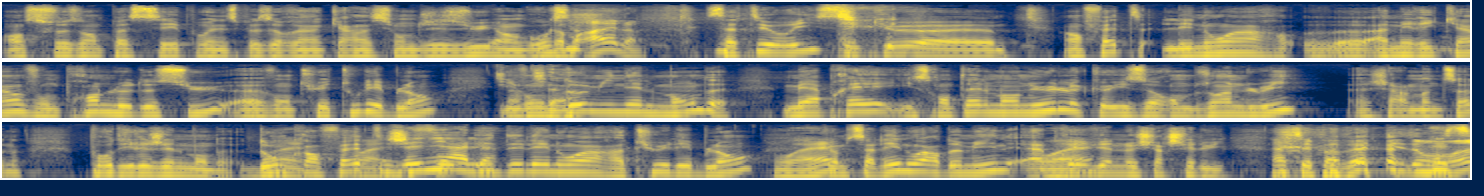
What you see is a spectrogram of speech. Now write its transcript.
en se faisant passer pour une espèce de réincarnation de Jésus. Et en gros, Comme sa, Raël. sa théorie, c'est que euh, en fait, les Noirs euh, américains vont prendre le dessus, euh, vont tuer tous les Blancs, ils Ah, vont tiens. dominer le monde, mais après, ils seront tellement nuls qu'ils auront besoin de lui Charles Manson, pour diriger le monde. Donc Ouais, en fait, ouais. il Génial. faut aider les Noirs à tuer les Blancs. Ouais. Comme ça, les Noirs dominent et après Ouais. ils viennent le chercher lui. Ah, c'est pas bête, dis donc. Mais hein.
